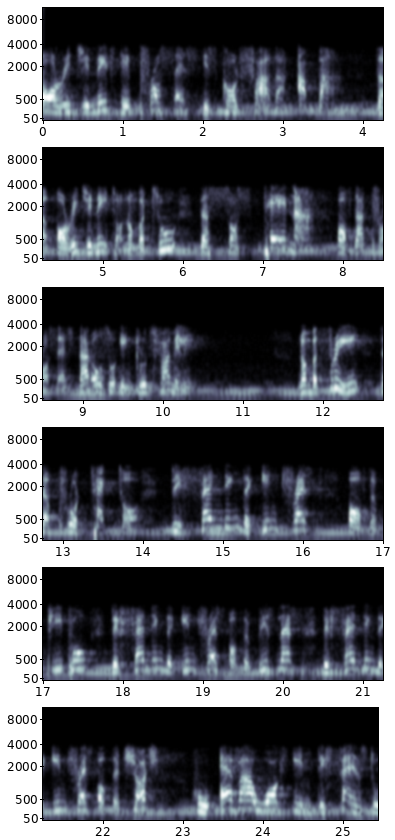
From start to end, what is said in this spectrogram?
originates a process is called father, Abba the originator. Number two, the sustainer of that process. That also includes family. Number three, the protector, defending the interest of the people, defending the interest of the business, defending the interest of the church. Whoever works in defense to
